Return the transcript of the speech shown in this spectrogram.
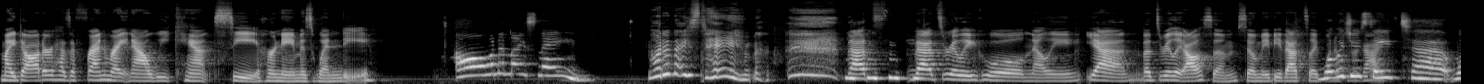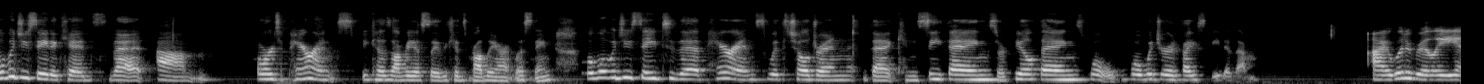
My daughter has a friend right now we can't see. Her name is Wendy. oh, what a nice name. What a nice name. that's that's really cool, Nellie. Yeah, that's really awesome. So maybe that's like what would you say to what would you say to kids that um or to parents because obviously the kids probably aren't listening but what would you say to the parents with children that can see things or feel things what what would your advice be to them I would really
